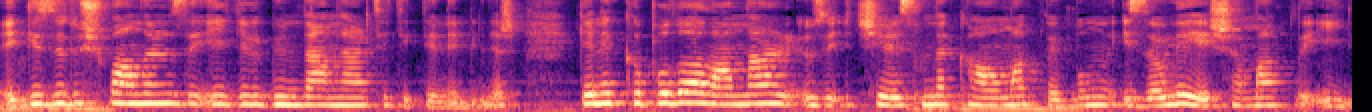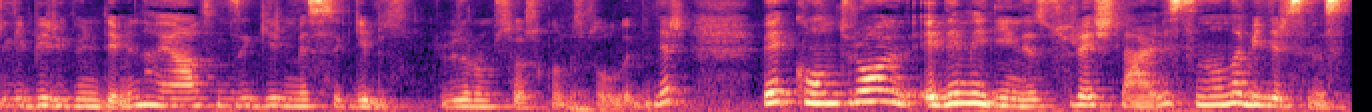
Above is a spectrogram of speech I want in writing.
E, gizli düşmanlarınızla ilgili gündemler tetiklenebilir. Gene kapalı alanlar içerisinde kalmak ve bunun izole yaşamakla ilgili bir gündemin hayatınıza girmesi gibi bir durum söz konusu olabilir. Ve kontrol edemediğiniz süreçlerle sınanabilirsiniz.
